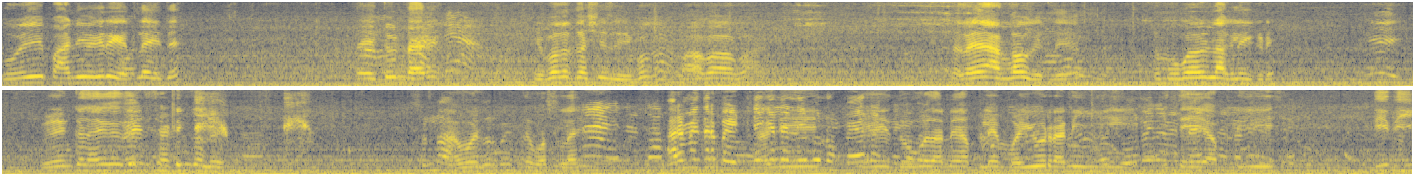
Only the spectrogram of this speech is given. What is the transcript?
गोळी पाणी वगैरे घेतलं इथे. तर इथून डायरेक्ट हे बघा कशी जाईल बघा. वा वा वा. सगळे अंगावर घेतले. तर मोबाईलवर लागले इकडे. प्रियंका आहे का चॅटिंग चालू आहे? बसलाय. अरे मैं रखने को दोघं जण आपले मयूर आणि इथे आपली दीदी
